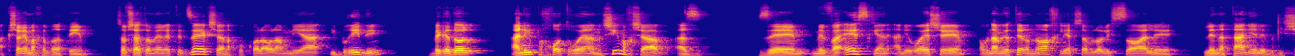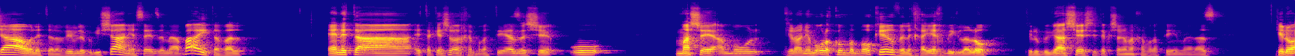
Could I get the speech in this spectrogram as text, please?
הקשרים החברתיים. עכשיו שאת אומרת את זה כשאנחנו כל העולם נהיה היברידי בגדול אני פחות רואה אנשים עכשיו אז זה מבאס כי אני, אני רואה שאומנם יותר נוח לי עכשיו לא לנסוע ל... לנתניה לפגישה או לתל אביב לפגישה, אני אעשה את זה מהבית, אבל אין את, ה, את הקשר החברתי הזה שהוא מה שאמור, כאילו אני אמור לקום בבוקר ולחייך בגללו, כאילו בגלל שיש לי את הקשרים החברתיים האלה, אז כאילו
